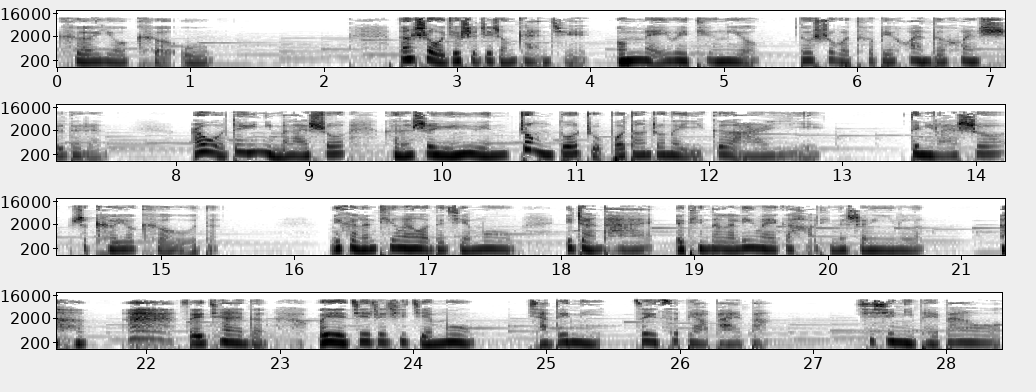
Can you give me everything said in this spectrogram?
可有可无。当时我就是这种感觉。我们每一位听友都是我特别患得患失的人，而我对于你们来说，可能是芸芸众多主播当中的一个而已。对你来说是可有可无的。你可能听完我的节目，一转台又听到了另外一个好听的声音了。所以，亲爱的，我也借这期节目，想对你做一次表白吧。谢谢你陪伴我。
